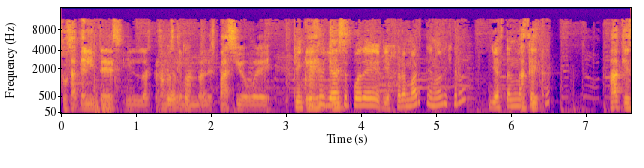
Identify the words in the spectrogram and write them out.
sus satélites y las personas que mandó al espacio, güey. Que incluso ya que se puede viajar a Marte, ¿no? Dijeron. Ya están más Ah, que- cerca. Ah, que,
